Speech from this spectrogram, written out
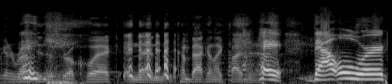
Hey, we're gonna run through this real quick and then come back in like five minutes. Hey, that will work,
